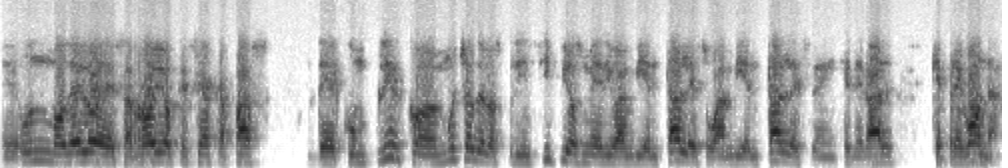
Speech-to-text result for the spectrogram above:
eh, un modelo de desarrollo que sea capaz de cumplir con muchos de los principios medioambientales o ambientales en general que pregona.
